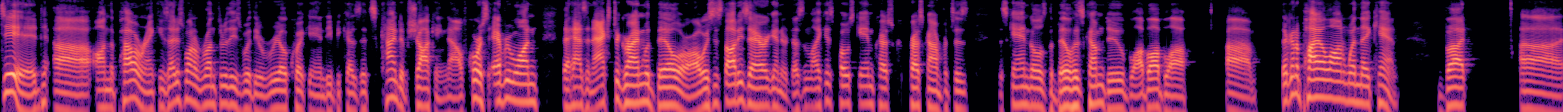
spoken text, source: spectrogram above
did uh on the power rankings. I just want to run through these with you real quick, Andy, because it's kind of shocking. Now, of course, everyone that has an axe to grind with Bill or always has thought he's arrogant or doesn't like his post-game press, press conferences, the scandals, the bill has come due, blah, blah, blah. Um, they're going to pile on when they can. But uh,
